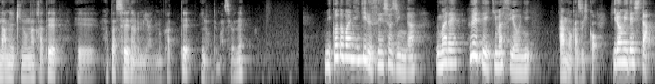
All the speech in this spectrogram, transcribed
嘆きの中で、えー、また聖なる宮に向かって祈ってますよね。御言葉に生きる聖書人が生まれ増えていきますように。菅野和彦ひろみでした。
